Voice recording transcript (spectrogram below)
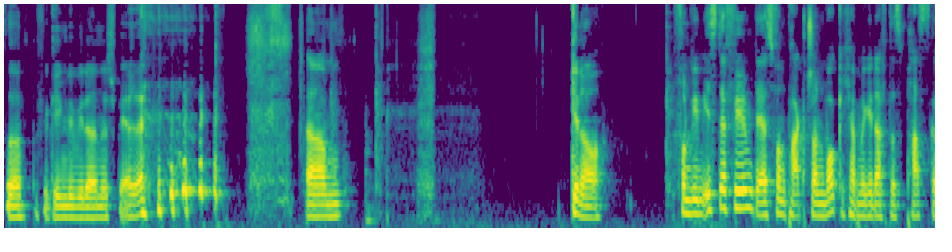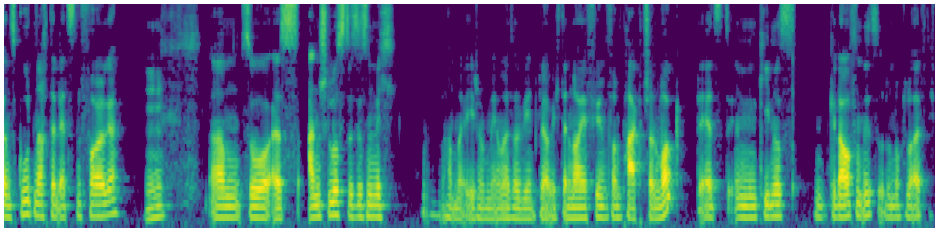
So, dafür kriegen wir wieder eine Sperre. Ähm, genau. Von wem ist der Film? Der ist von Park Chan-wook. Ich habe mir gedacht, das passt ganz gut nach der letzten Folge. Ähm, so als Anschluss. Das ist nämlich, haben wir eh schon mehrmals erwähnt, glaube ich, der neue Film von Park Chan-wook, der jetzt in den Kinos gelaufen ist oder noch läuft. Ich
